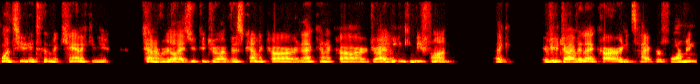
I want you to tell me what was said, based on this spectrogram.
once you get to the mechanic and you kind of realize you could drive this kind of car and that kind of car, driving can be fun. Like if you're driving that car and it's high performing,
